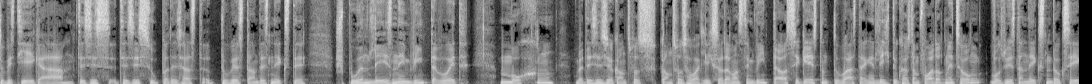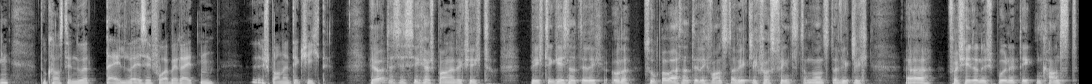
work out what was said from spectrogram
Du bist Jäger auch, das ist, das ist super. Das heißt, du wirst dann das nächste Spurenlesen im Winterwald machen, weil das ist ja ganz was, ganz was Horgliches, oder? Wenn du im Winter rausgehst und du weißt eigentlich, du kannst am Vortag nicht sagen, was wirst du am nächsten Tag sehen. Du kannst dich nur teilweise vorbereiten. Spannende Geschichte. Ja, das ist sicher eine spannende Geschichte. Wichtig ist natürlich, oder super war es natürlich, wenn du da wirklich was findest und wenn du da wirklich äh, verschiedene Spuren entdecken kannst.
